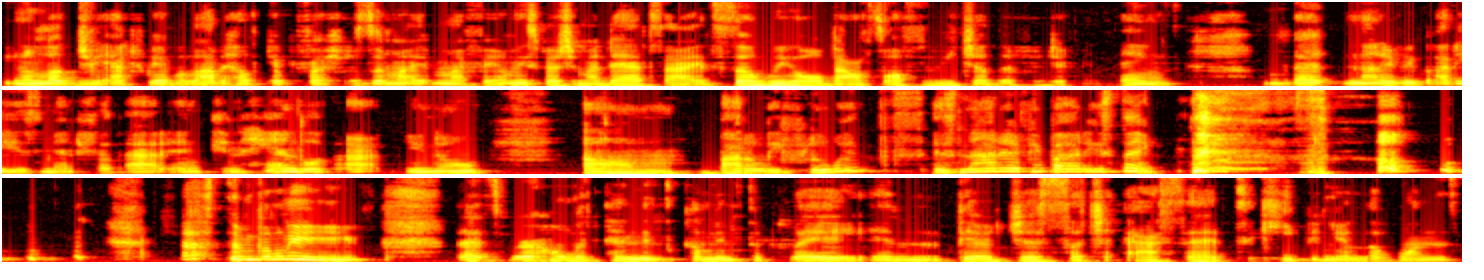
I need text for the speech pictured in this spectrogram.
you know, luxury. Actually, we have a lot of healthcare professionals in my, my family, especially my dad's side. So we all bounce off of each other for different things. But not everybody is meant for that and can handle that, you know. Um, bodily fluids is not everybody's thing. trust and believe. That's where home attendants come into play, and they're just such an asset to keeping your loved ones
